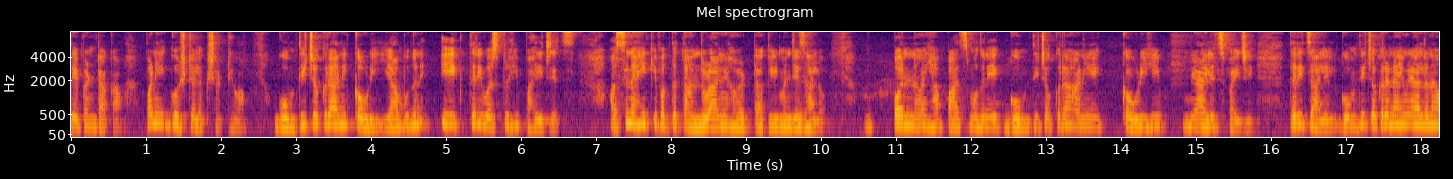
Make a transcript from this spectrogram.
ते पण टाका. पण एक गोष्ट लक्षात ठेवा. गोमती चक्र आणि कवडी यामधून एक तरी वस्तू ही पाहिजेच. असं नाही की फक्त तांदूळ आणि हळद टाकली म्हणजे झालं. पण ह्या पाचमधून एक गोमती चक्र आणि एक कवडी ही मिळालीच पाहिजे. तरी चालेल. गोमती चक्र नाही मिळालं ना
